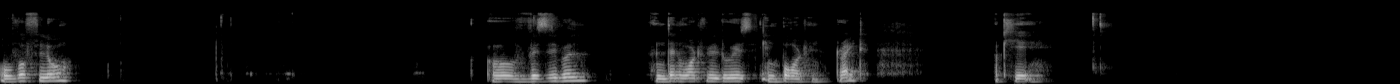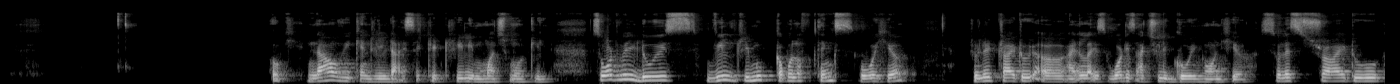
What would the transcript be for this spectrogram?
overflow. Uh, visible and then what we'll do is important right? Okay. Okay now we can really dissect it really much more clean. So what we'll do is we'll remove a couple of things over here. Really try to uh, analyze what is actually going on here. So let's try to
